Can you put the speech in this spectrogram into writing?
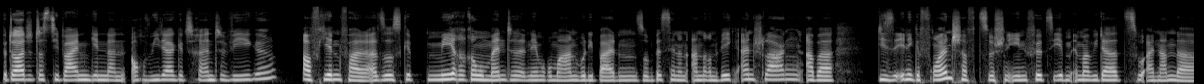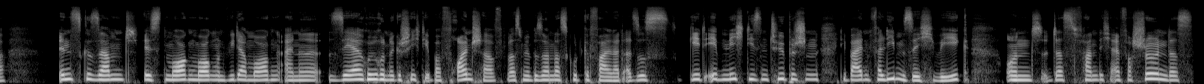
Bedeutet das, die beiden gehen dann auch wieder getrennte Wege? Auf jeden Fall. Also es gibt mehrere Momente in dem Roman, wo die beiden so ein bisschen einen anderen Weg einschlagen, aber diese innige Freundschaft zwischen ihnen führt sie eben immer wieder zueinander. Insgesamt ist Morgen, Morgen und wieder Morgen eine sehr rührende Geschichte über Freundschaft, was mir besonders gut gefallen hat. Also es geht eben nicht diesen typischen, die beiden verlieben sich Weg. Und das fand ich einfach schön, dass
